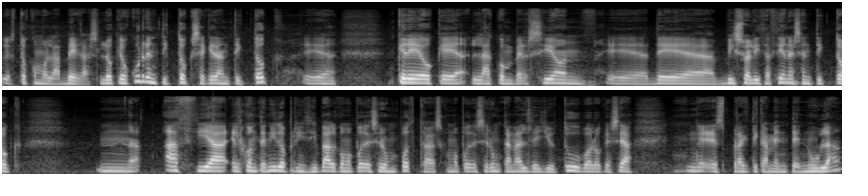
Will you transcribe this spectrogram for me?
esto es como Las Vegas, lo que ocurre en TikTok se queda en TikTok. creo que la conversión de visualizaciones en TikTok hacia el contenido principal, como puede ser un podcast, como puede ser un canal de YouTube o lo que sea, es prácticamente nula.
